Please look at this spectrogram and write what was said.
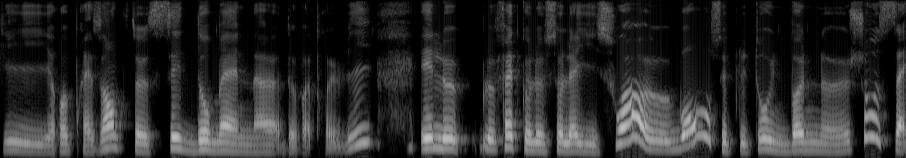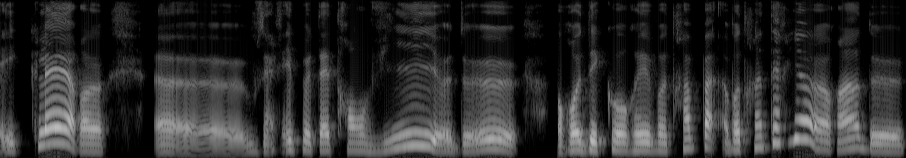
qui représente ces domaines de votre vie, et le, le fait que le soleil y soit, bon c'est plutôt une bonne chose, ça éclaire, euh, vous avez peut-être envie de redécorer votre, votre intérieur, hein, de,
